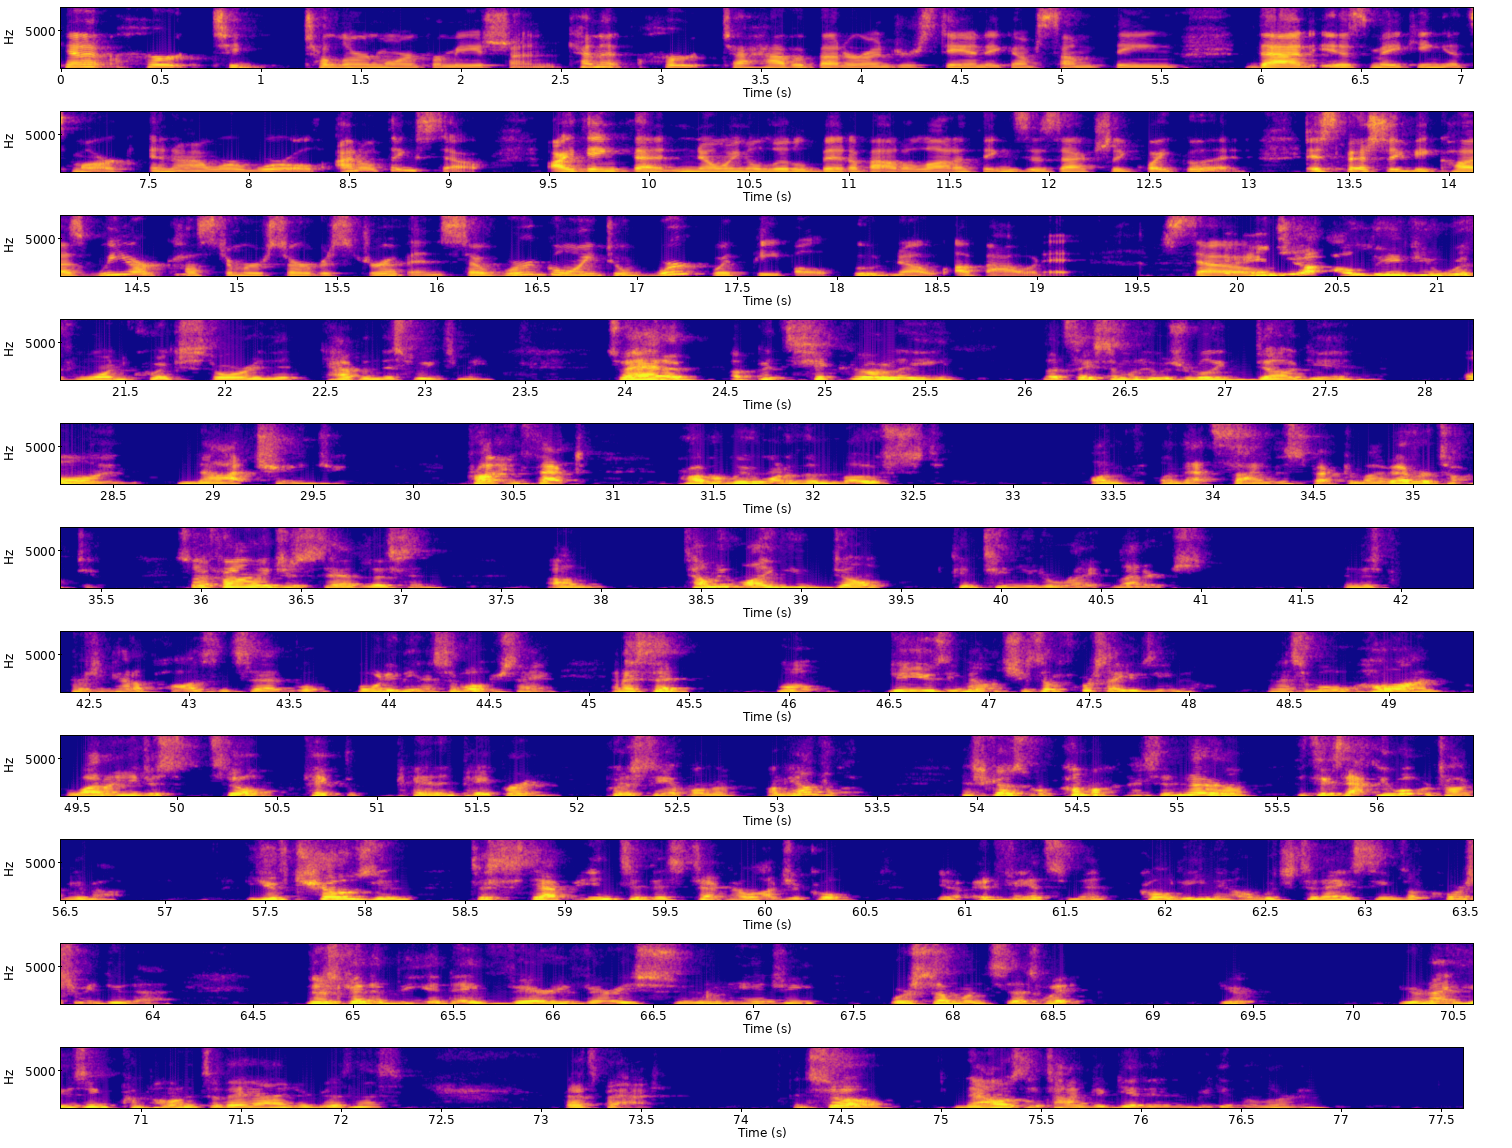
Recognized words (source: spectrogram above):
Can it hurt to to learn more information? Can it hurt to have a better understanding of something that is making its mark in our world? I don't think so. I think that knowing a little bit about a lot of things is actually quite good, especially because we are customer service driven. So we're going to work with people who know about it. So, Angie, I'll leave you with one quick story that happened this week to me. So I had a, a particularly let's say someone who was really dug in on not changing. In fact, probably one of the most on on that side of the spectrum I've ever talked to. So I finally just said, "Listen, um, tell me why you don't continue to write letters." And this person kind of paused and said, "Well, what do you mean?" I said, "Well, you're saying." And I said, "Well, do you use email?" She said, "Of course I use email." And I said, "Well, hold on. Why don't you just still take the pen and paper and put a stamp on the on the envelope?" And she goes, Well, come on. I said, No, no, no. That's exactly what we're talking about. You've chosen to step into this technological you know, advancement called email, which today seems, of course, we do that. There's going to be a day very, very soon, Angie, where someone says, Wait, you're you're not using components of AI in your business? That's bad. And so now is the time to get in and begin the learning.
